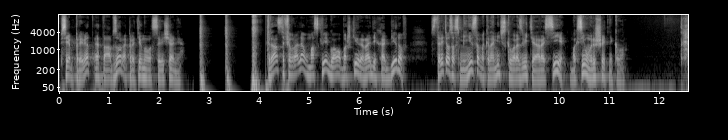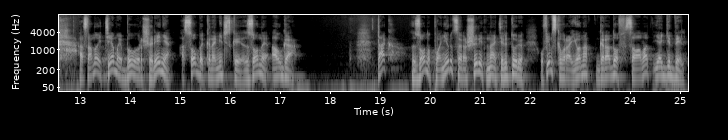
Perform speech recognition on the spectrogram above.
Всем привет, это обзор оперативного совещания. 13 февраля в Москве глава Башкирии Ради Хабиров встретился с министром экономического развития России Максимом Решетниковым. Основной темой было расширение особой экономической зоны Алга. Так, зону планируется расширить на территорию Уфимского района, городов Салават и Агидель.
